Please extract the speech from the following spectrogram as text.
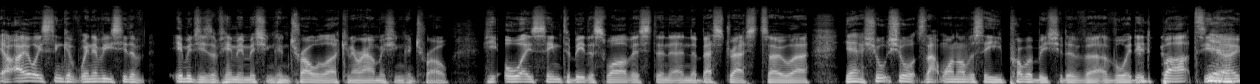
I always think of whenever you see the images of him in Mission Control, lurking around Mission Control, he always seemed to be the suavest and, and the best dressed. So uh, yeah, short shorts. That one obviously he probably should have uh, avoided, but you Yeah. know.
